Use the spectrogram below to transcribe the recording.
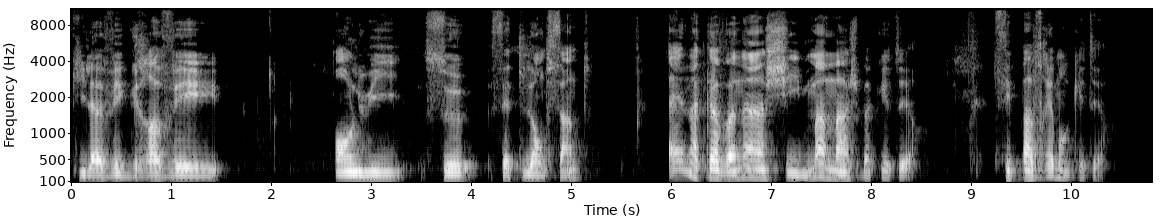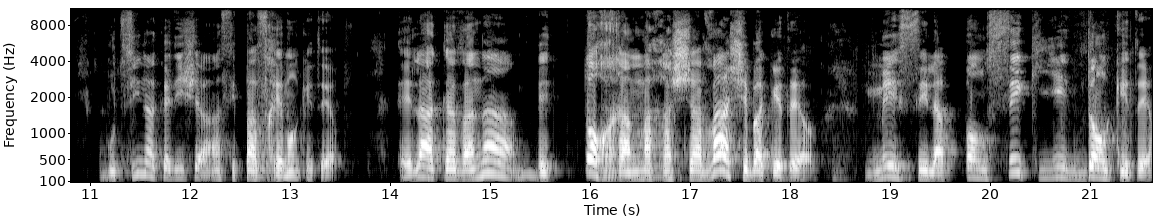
qu'il avait gravé en lui ce, cette lampe sainte, En akavana shi mamash baketer c'est pas vraiment Keter. Butsina Kadisha, c'est pas vraiment Keter. Et là, Kavana, Betocha Mahashava Sheba Keter. Mais c'est la pensée qui est dans Keter.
